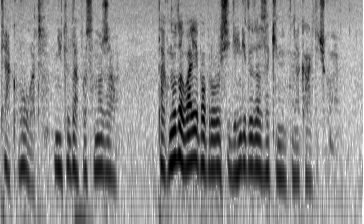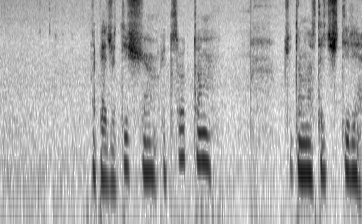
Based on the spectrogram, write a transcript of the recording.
Так, вот. Не туда просто нажал. Так, ну давай я попробую все деньги туда закинуть на карточку. Опять же, 1500 там. Что-то у нас 34.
